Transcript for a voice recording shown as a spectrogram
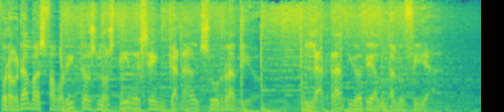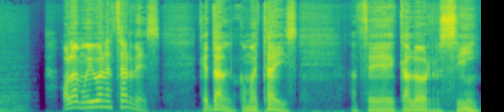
Programas favoritos los tienes en Canal Sur Radio, la radio de Andalucía. Hola, muy buenas tardes. ¿Qué tal? ¿Cómo estáis? Hace calor, sí.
